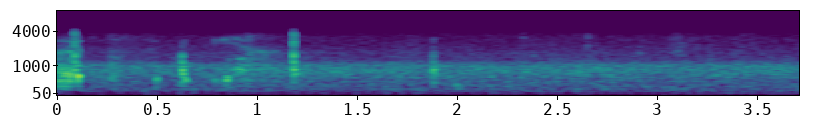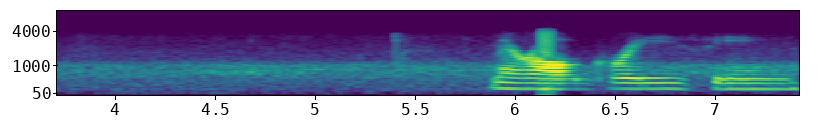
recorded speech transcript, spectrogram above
Let's see. They're all grazing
